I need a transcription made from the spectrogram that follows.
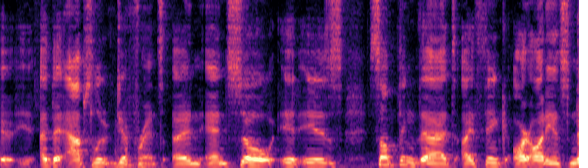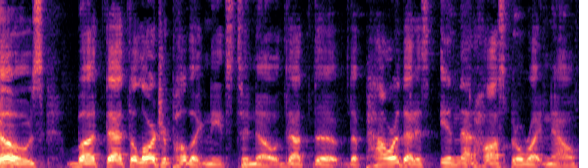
uh, the absolute difference and and so it is something that i think our audience knows but that the larger public needs to know that the the power that is in that hospital right now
